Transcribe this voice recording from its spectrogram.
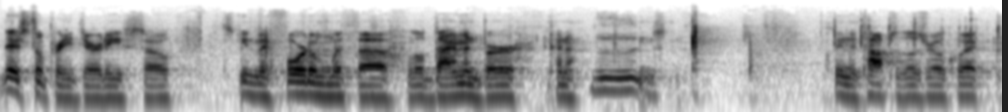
They're still pretty dirty, so let's use my Foredom with a little diamond burr, kind of clean the tops of those real quick.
